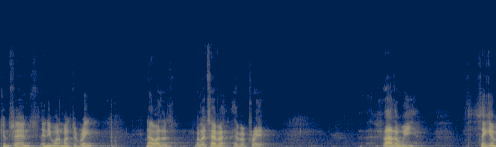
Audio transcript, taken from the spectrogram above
concerns anyone wants to bring? No others? Well, let's have a, have a prayer. Father, we think of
